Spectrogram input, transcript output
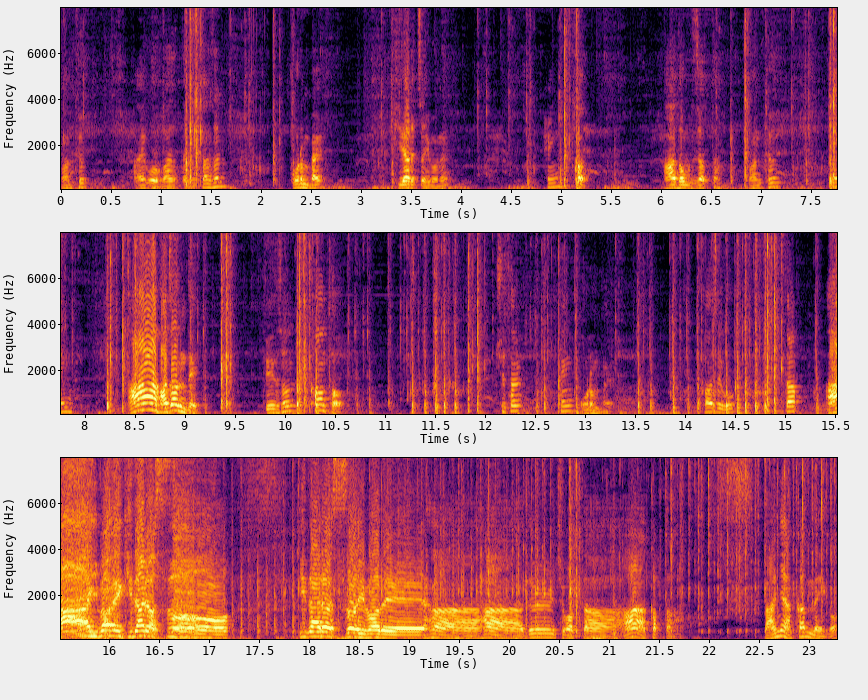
원투. 아이고 맞았다. 짠손? 오른발. 기다렸죠 이거는. 팽컷아 너무 늦었다. 원투. 팽아 맞았는데. 뒤엔손 카운터. 시설? 팽 오른발. 빠지고. 딱 아 이번엔 기다렸어 기다렸어 이번에. 하나 하나 둘 죽었다. 아 아깝다. 많이 아깝네 이거.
